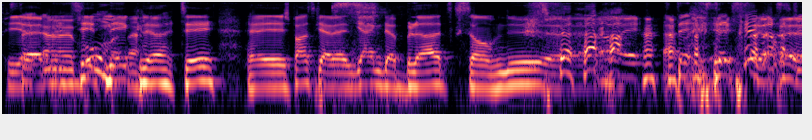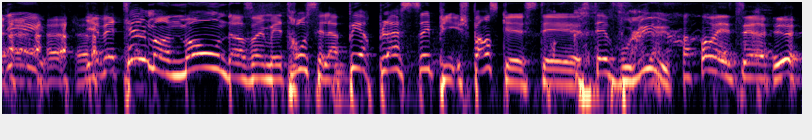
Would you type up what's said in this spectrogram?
puis euh, un beau multi-ethnique, moment. là, tu sais. Euh, je pense qu'il y avait une gang de Bloods qui sont venus. euh, Ouais, C'était très particulier. Il y avait tellement de monde dans un métro, c'est la pire place, tu sais. Puis je pense que c'était c'était voulu. Non, mais sérieux.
